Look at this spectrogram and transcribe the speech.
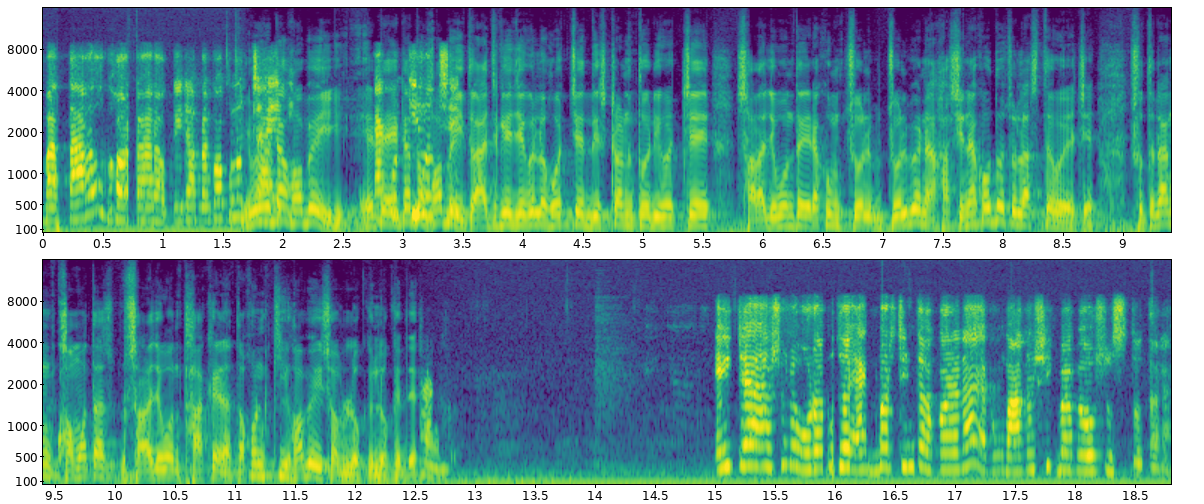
বা তারাও ঘর এটা আমরা কখনো চাই এটা হবেই এটা এটা তো হবেই তো আজকে যেগুলো হচ্ছে দৃষ্টান্ত তৈরি হচ্ছে সারা জীবন তো এরকম চলবে না হাসিনাকেও তো চলে আসতে হয়েছে সুতরাং ক্ষমতা সারা জীবন থাকে না তখন কি হবে এইসব লোক লোকেদের? হ্যাঁ। এইটা আসলে ওরা বোধহয় একবার চিন্তা করে না এবং মানসিক ভাবে অসুস্থ তারা।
